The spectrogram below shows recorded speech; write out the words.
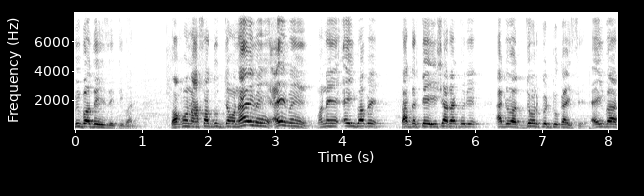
বিপদ হয়ে যেতে পারে। তখন আসাদুজ্জামান, এই মেয়ে এই মেয়ে মানে এইভাবে তাদেরকে ইশারা করে একেবারে জোর করে ঢুকাইছে। এইবার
